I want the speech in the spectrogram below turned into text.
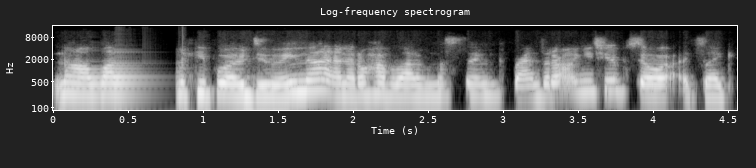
not a lot of people are doing that and I don't have a lot of Muslim friends that are on YouTube. So it's like,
